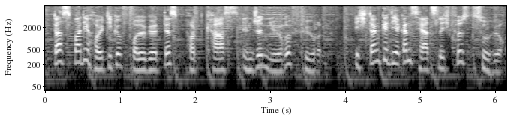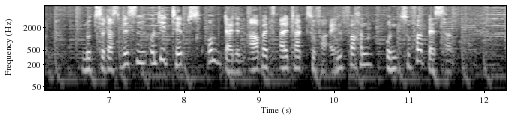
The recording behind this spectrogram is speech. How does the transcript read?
Das war die heutige Folge des Podcasts Ingenieure führen. Ich danke dir ganz herzlich fürs Zuhören. Nutze das Wissen und die Tipps, um deinen Arbeitsalltag zu vereinfachen und zu verbessern.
